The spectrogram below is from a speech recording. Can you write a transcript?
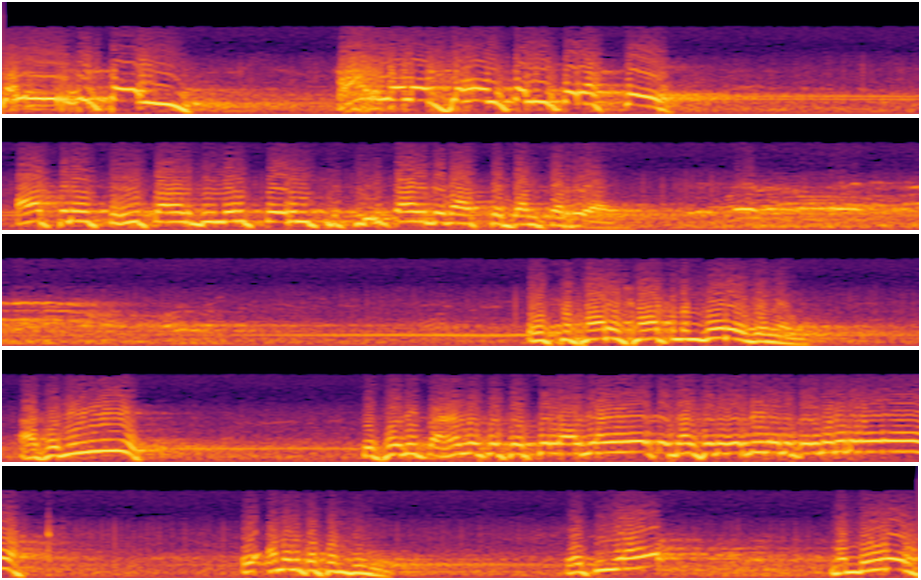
زمین دکھائی والا جان تلی پہ رکھتے اپنی تھی پان بھی نہیں، تیری تھی پان کے واسطے جنگ کر رہا ہے۔ یہ سفارشات منظور ہو گئے اچھا جی کسی بھی بہن کو چکر آ جائے تو دس روپئے کا نکل بنایا یہ امن پسندی ہے کیا؟ منظور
